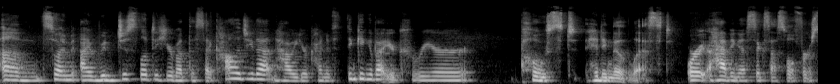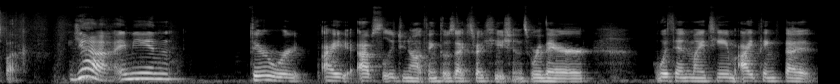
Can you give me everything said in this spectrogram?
Um, so I'm, I would just love to hear about the psychology of that and how you're kind of thinking about your career post hitting the list or having a successful first book. Yeah, I mean, there were, I absolutely do not think those expectations were there within my team, I think that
